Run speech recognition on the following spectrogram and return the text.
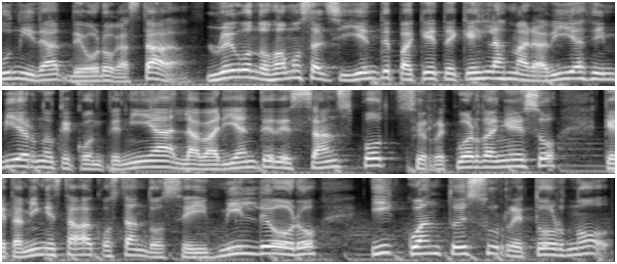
unidad de oro gastada. Luego nos vamos al siguiente paquete que es las maravillas de invierno que contenía la variante de Sunspot, si recuerdan eso, que también estaba costando 6000 de oro. Y cuánto es su retorno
